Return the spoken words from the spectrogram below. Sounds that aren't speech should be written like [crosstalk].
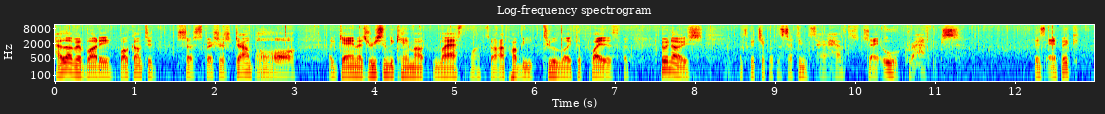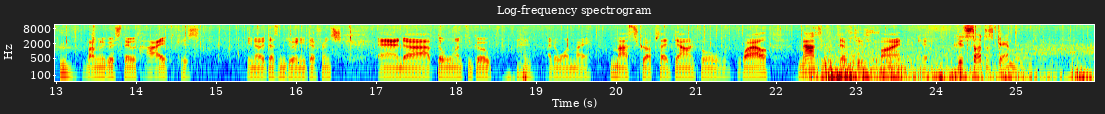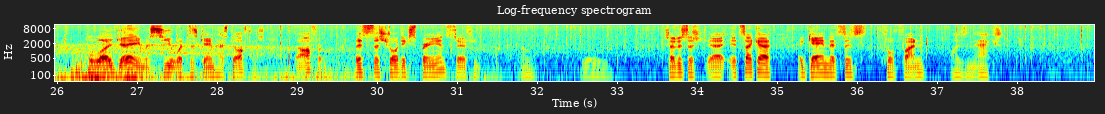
Hello everybody, welcome to Suspicious Downpour, a game that's recently came out last month, so I'm probably too late to play this, but who knows. Let's go check what the settings have today. Ooh, graphics. This epic, but I'm gonna go stay with high because, you know, it doesn't do any difference. And uh, don't want to go, [laughs] I don't want my mouse to go upside down for a while. Mouse sensitivity is fine, okay. We can start this game. Play game and see what this game has to offer. offer. This is a short experience, so if you... Oh, whoa. So this is, uh, it's like a, a game that's just for fun. Oh, there's an axe.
